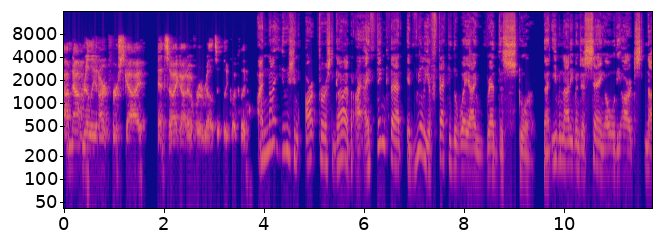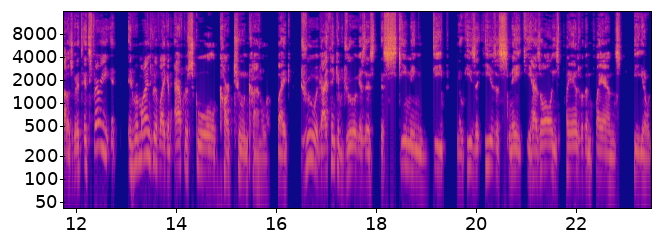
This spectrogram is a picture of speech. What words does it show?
I'm not really an art first guy. And so I got over it relatively quickly. I'm not usually an art first guy, but I, I think that it really affected the way I read the story. That even not even just saying, "Oh, the art's not as good." It's, it's very. It, it reminds me of like an after school cartoon kind of look. Like Druig, I think of Druig as this this scheming, deep. You know, he's a he is a snake. He has all these plans within plans. He you know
